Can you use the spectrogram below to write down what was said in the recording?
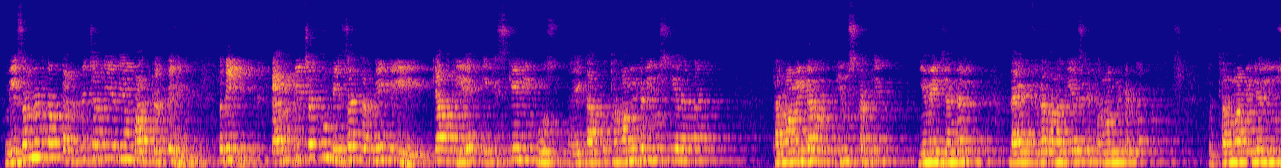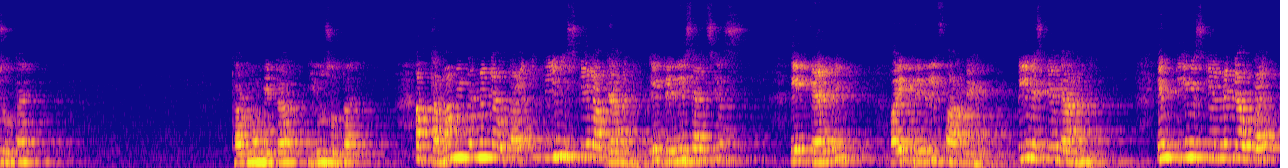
measurement of temperature की यदि हम बात करते हैं तो देखिए टेम्परेचर को मेजर करने के लिए क्या होती है? एक स्केल एक आपको थर्मामीटर यूज़ किया जाता है। थर्मामीटर यूज़ करते हैं। ये मैं एक जनरल डायरेक्ट फिगर बना दिया इसके थर्मामीटर का। तो थर्मामीटर यूज़ होता है। थर्मोमीटर यूज़ होता है। अब थर्मामीटर में क्या होता है कि तीन स्केल आप ध्यान रखें। एक डिग्री सेल्सियस, एक कैलविन और एक डिग्री फार्मेहाइट तीन स्केल ध्यान रखें इन तीन स्केल में क्या होता है?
